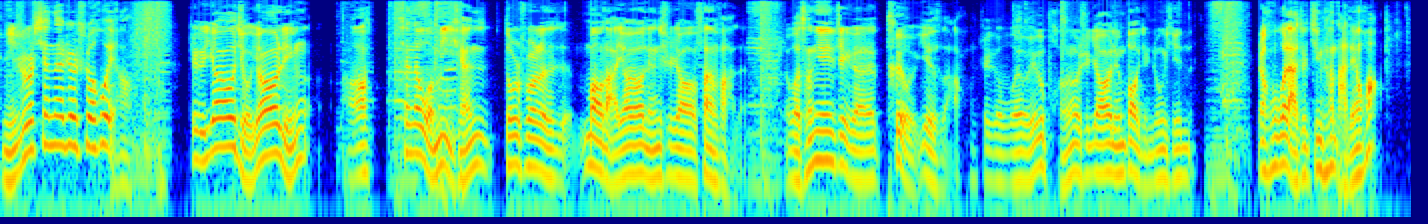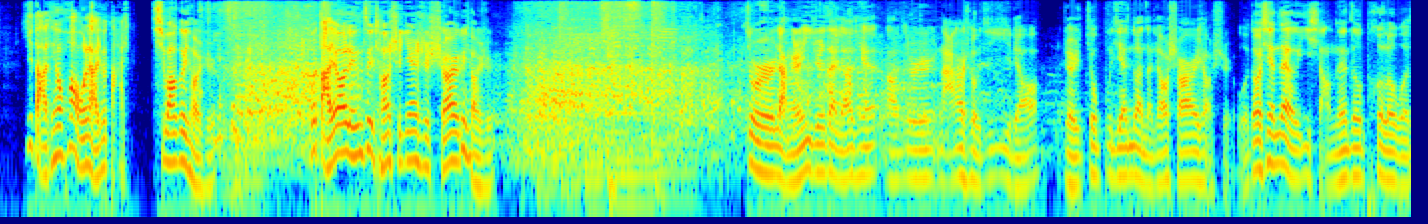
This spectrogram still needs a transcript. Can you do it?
你说现在这社会啊，这个幺幺九幺幺零啊，现在我们以前都是说了，冒打幺幺零是要犯法的。我曾经这个特有意思啊，这个我有一个朋友是幺幺零报警中心的，然后我俩就经常打电话，一打电话我俩就打七八个小时，我打幺幺零最长时间是十二个小时。就是两个人一直在聊天啊，就是拿着手机一聊，这就不间断的聊十二个小时。我到现在一想，那都破了我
